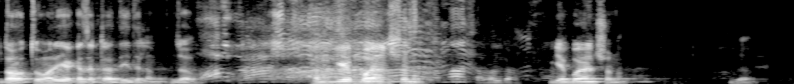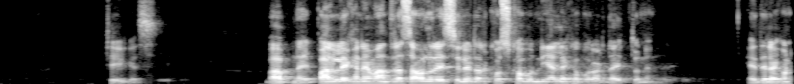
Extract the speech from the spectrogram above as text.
দাও, তোমার এক হাজার টাকা দিয়ে দিলাম, যাও। আমি গিয়ে বয়ান শোনো। গিয়ে বয়ান শোনো। যাও। ঠিক আছে। ভাব নাই, পারলে এখানে মাদ্রাসাওয়ালার এই ছেলেটার খোঁজ খবর নিয়ে লেখাপড়ার দায়িত্ব নেন। এদের এখন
